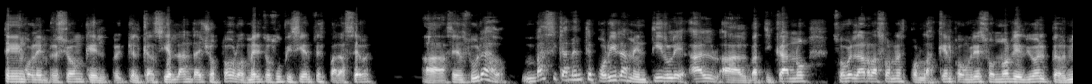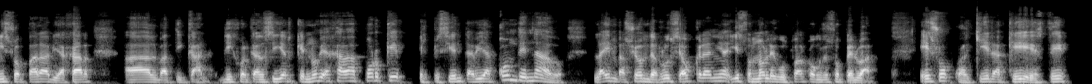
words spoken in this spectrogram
tengo la impresión que el, que el canciller Landa ha hecho todos los méritos suficientes para ser uh, censurado, básicamente por ir a mentirle al, al Vaticano sobre las razones por las que el Congreso no le dio el permiso para viajar al Vaticano. Dijo el canciller que no viajaba porque el presidente había condenado la invasión de Rusia a Ucrania y eso no le gustó al Congreso peruano. Eso cualquiera que esté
